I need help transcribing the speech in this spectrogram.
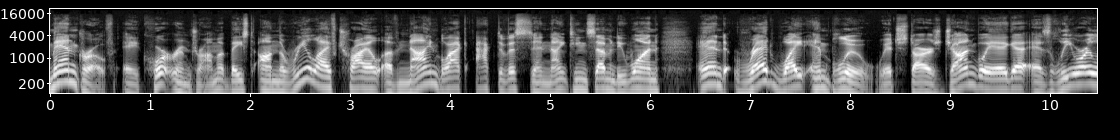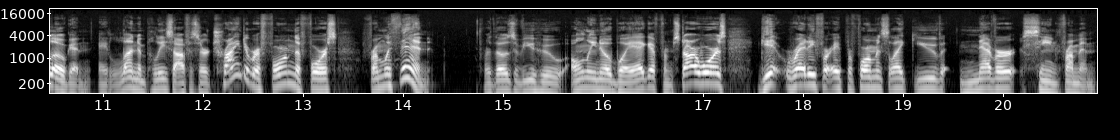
Mangrove, a courtroom drama based on the real life trial of nine black activists in 1971, and Red, White, and Blue, which stars John Boyega as Leroy Logan, a London police officer trying to reform the force from within. For those of you who only know Boyega from Star Wars, get ready for a performance like you've never seen from him.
